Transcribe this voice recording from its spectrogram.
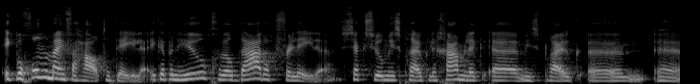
Ik begon mijn verhaal te delen. Ik heb een heel gewelddadig verleden. Seksueel misbruik, lichamelijk uh, misbruik, uh,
